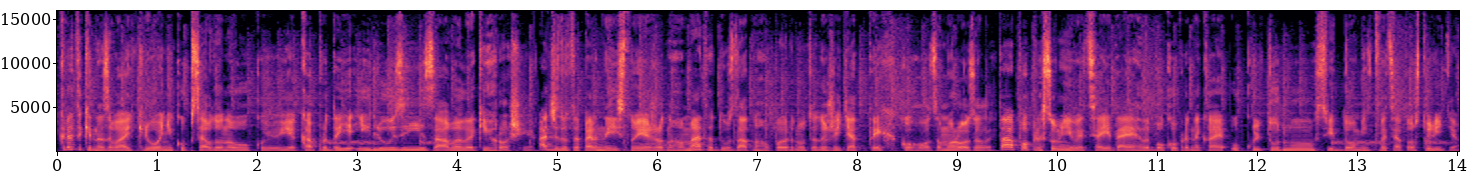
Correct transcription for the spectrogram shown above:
Критики називають кріоніку псевдонаукою, яка продає ілюзії за великі гроші, адже дотепер не існує жодного методу, здатного повернути до життя тих, кого заморозили. Та, попри сумніви, ця ідея глибоко проникає у культурну свідомість ХХ століття.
